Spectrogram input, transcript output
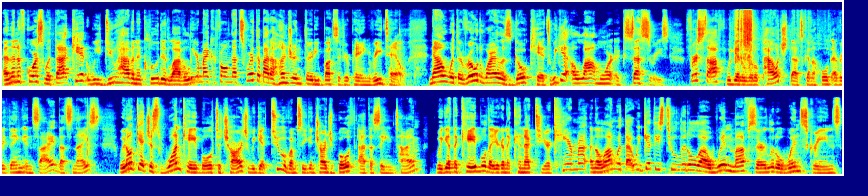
And then of course with that kit, we do have an included lavalier microphone that's worth about 130 bucks if you're paying retail. Now with the Rode Wireless Go kit, we get a lot more accessories. First off, we get a little pouch that's gonna hold everything inside, that's nice. We don't get just one cable to charge, we get two of them so you can charge both at the same time. We get the cable that you're gonna connect to your camera, and along with that, we get these two little uh, wind muffs or little wind screens.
